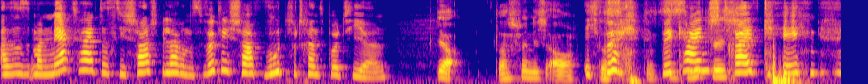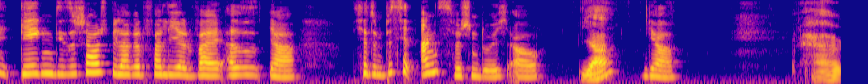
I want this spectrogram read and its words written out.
also man merkt halt, dass die Schauspielerin es wirklich schafft, Wut zu transportieren. Ja, das finde ich auch. Ich das, will, das will keinen wirklich- Streit gegen, gegen diese Schauspielerin verlieren, weil, also ja, ich hatte ein bisschen Angst zwischendurch auch. Ja? Ja. Ja,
